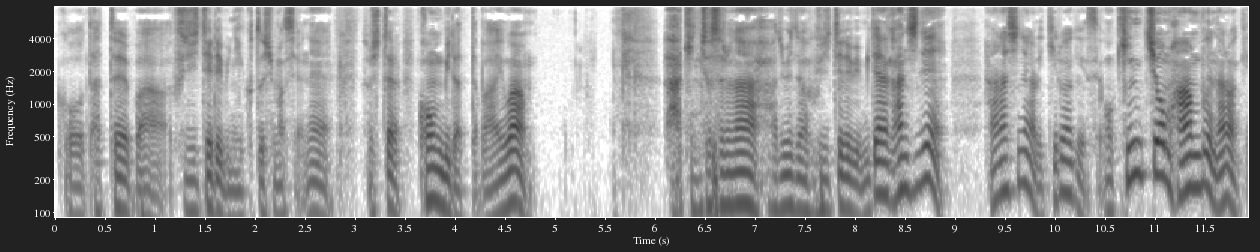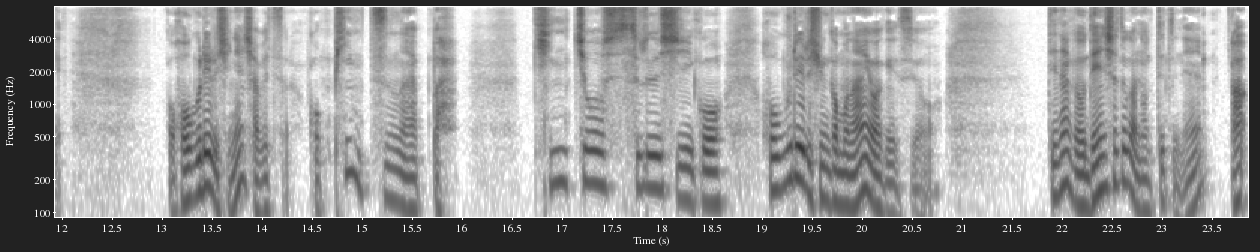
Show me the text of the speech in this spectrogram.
こう、例えば、フジテレビに行くとしますよね。そしたら、コンビだった場合は、あ、緊張するな、初めてのフジテレビ、みたいな感じで、話しながら行けるわけですよ。緊張も半分になるわけ。こうほぐれるしね、喋ってたら。こう、ピンっつうのやっぱ、緊張するし、こう、ほぐれる瞬間もないわけですよ。で、なんか電車とか乗っててね、あ、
